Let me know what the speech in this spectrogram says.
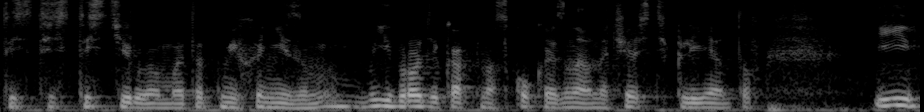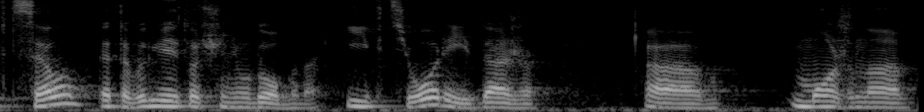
тестируем этот механизм, и вроде как, насколько я знаю, на части клиентов. И в целом это выглядит очень удобно. И в теории даже э, можно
